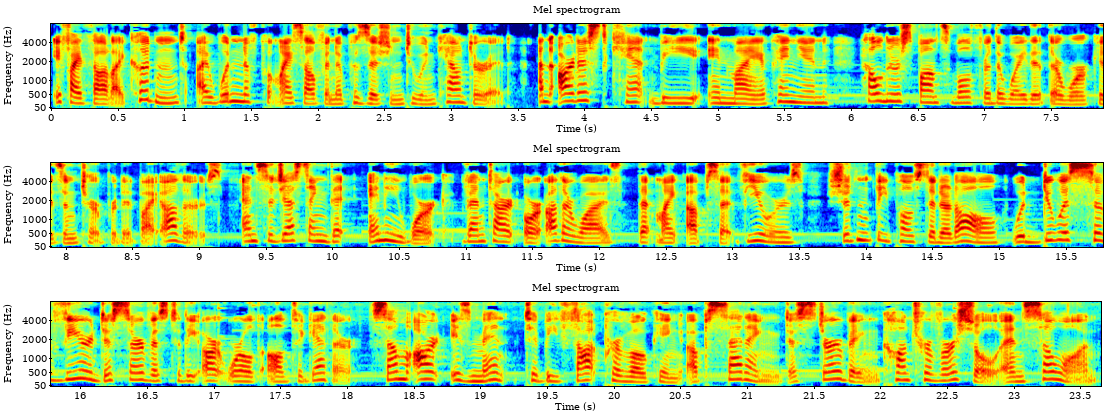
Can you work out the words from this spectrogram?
If I thought I couldn't, I wouldn't have put myself in a position to encounter it. An artist can't be, in my opinion, held responsible for the way that their work is interpreted by others, and suggesting that any work, vent art or otherwise, that might upset viewers shouldn't be posted at all would do a severe disservice to the art world altogether. Some art is meant to be thought provoking, upsetting, disturbing, controversial, and so on.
